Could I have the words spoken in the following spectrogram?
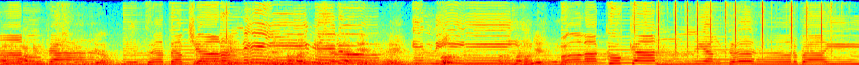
anugerah tetap jalani hidup. Ini. Melakukan yang terbaik.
